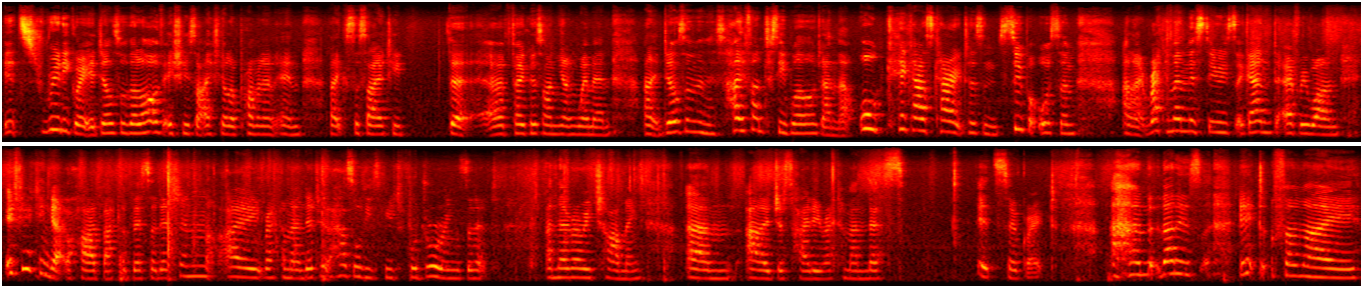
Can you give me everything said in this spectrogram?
it's really great. It deals with a lot of issues that I feel are prominent in like society that uh, focus on young women and it deals them in this high fantasy world and they're all kick-ass characters and super awesome and I recommend this series again to everyone. If you can get the hardback of this edition, I recommend it. It has all these beautiful drawings in it and they're very charming. Um, I just highly recommend this. It's so great. And that is it for my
